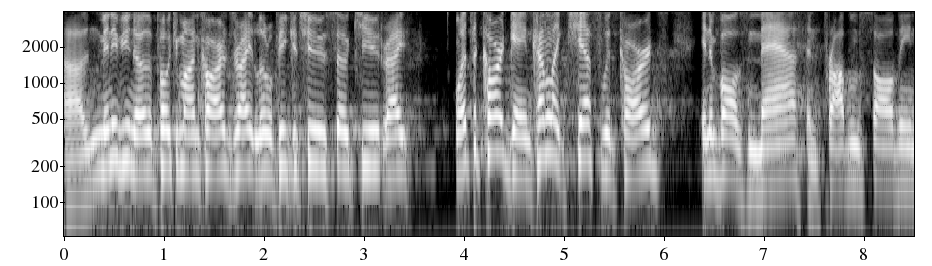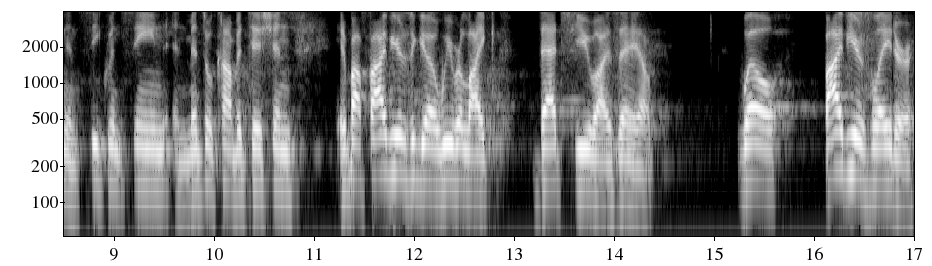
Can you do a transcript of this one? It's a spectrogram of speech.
Uh, many of you know the Pokemon cards, right? Little Pikachu, is so cute, right? Well, it's a card game, kind of like chess with cards. It involves math and problem solving and sequencing and mental competition. And about five years ago, we were like, that's you, Isaiah. Well, Five years later,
